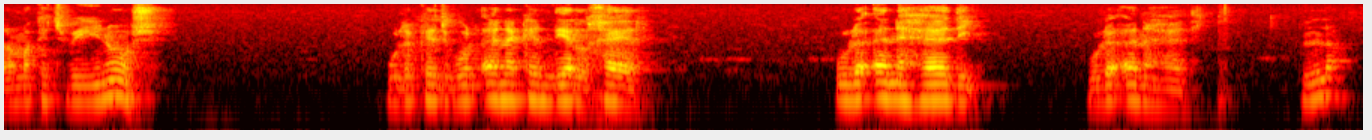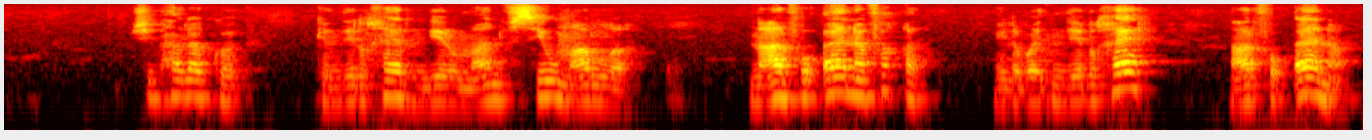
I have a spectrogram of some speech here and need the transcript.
راه ما كتبينوش. ولا كتقول أنا كندير الخير ولا أنا هادي ولا أنا هادي. لا ماشي بحال هكاك. كندير الخير نديرو مع نفسي ومع الله. نعرفو أنا فقط إلا بغيت ندير الخير. نعرفو أنا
